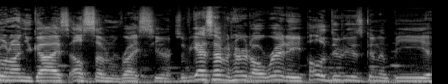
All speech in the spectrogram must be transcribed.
going on you guys? L7 Rice here. So if you guys haven't heard already, Call of Duty is gonna be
